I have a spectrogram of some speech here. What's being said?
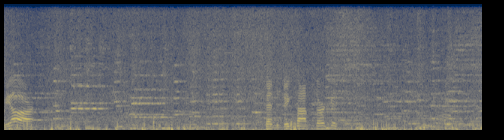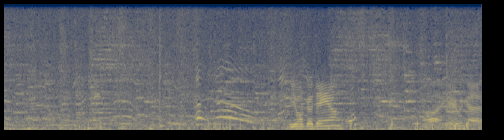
We are. That the Big Top Circus? You want to go down? Yes. All right, here we go.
